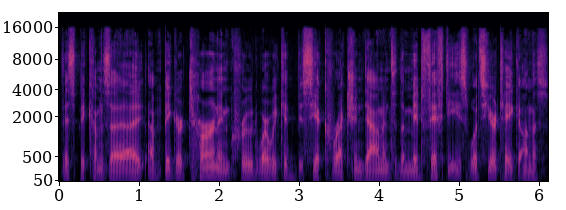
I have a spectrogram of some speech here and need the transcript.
this becomes a, a bigger turn in crude where we could see a correction down into the mid 50s. What's your take on this?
